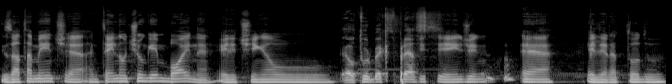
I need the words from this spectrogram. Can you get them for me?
Exatamente, é. Então ele não tinha um Game Boy, né? Ele tinha o. É o Turbo Express. PC Engine. É. Ele era todo.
